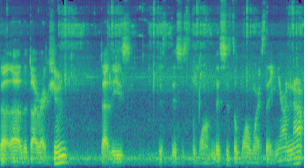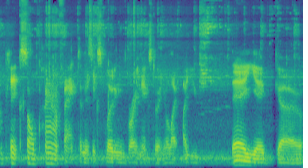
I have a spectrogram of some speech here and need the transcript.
but uh, the direction that these this this is the one this is the one where it's like you're not pixel perfect and it's exploding right next to it and you're like are you there you go.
